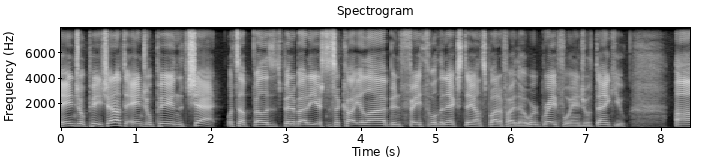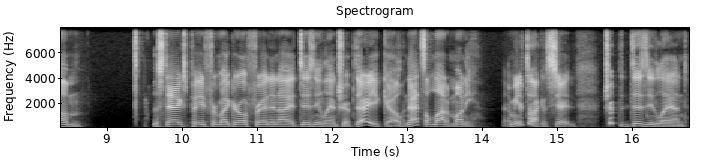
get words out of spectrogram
Angel P. Shout out to Angel P in the chat. What's up, fellas? It's been about a year since I caught you live. Been faithful the next day on Spotify, though. We're grateful, Angel. Thank you. Um, the Stags paid for my girlfriend and I a Disneyland trip. There you go. And that's a lot of money. I mean, you're talking serious trip to Disneyland.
